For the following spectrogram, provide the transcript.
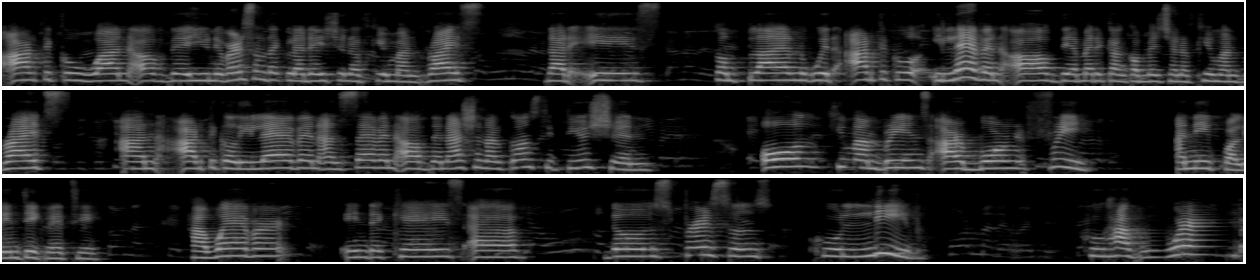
Article 1 of the Universal Declaration of Human Rights, that is compliant with Article 11 of the American Convention of Human Rights and Article 11 and 7 of the National Constitution, all human beings are born free and equal in dignity. However, in the case of those persons who live, who have worked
